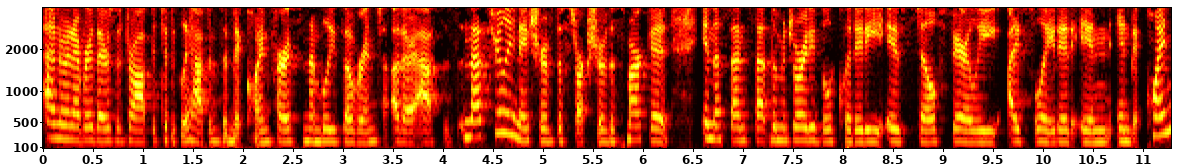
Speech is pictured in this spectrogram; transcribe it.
And whenever there's a drop, it typically happens in Bitcoin first and then bleeds over into other assets. And that's really nature of the structure of this market in the sense that the majority of the liquidity is still fairly isolated in, in Bitcoin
